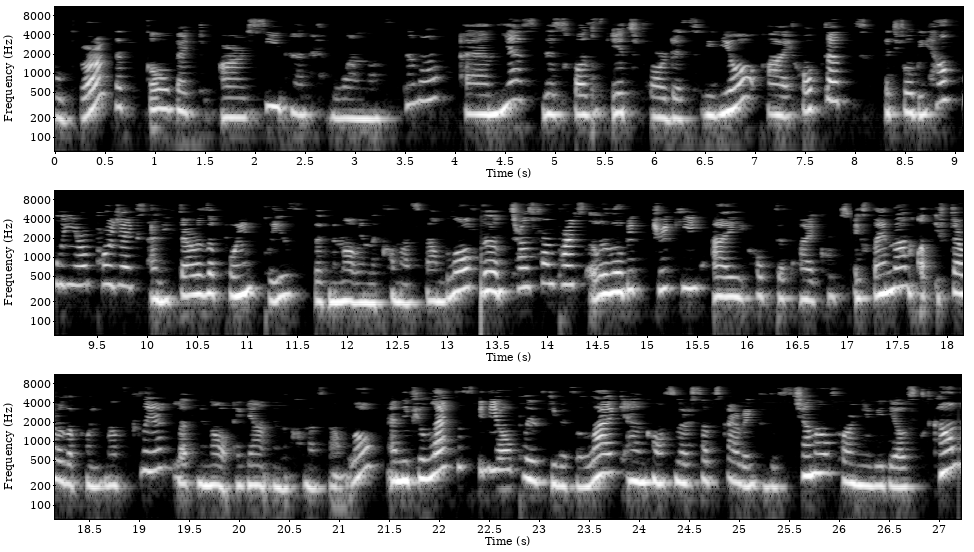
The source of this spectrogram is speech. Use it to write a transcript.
could work let's go back to our scene and have one last demo and yes this was it for this video. I hope that it will be helpful in your projects. And if there is a point please let me know in the comments down below. The transform part's a little bit tricky. I hope that i could explain them but if there was a point not clear let me know again in the comments down below. And if you like this video please give it a like and consider subscribing to this channel for new videos to come.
